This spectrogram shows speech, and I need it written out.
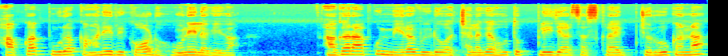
आपका पूरा कहानी रिकॉर्ड होने लगेगा। अगर आपको मेरा वीडियो अच्छा लगा हो तो प्लीज़ यार सब्सक्राइब ज़रूर करना।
